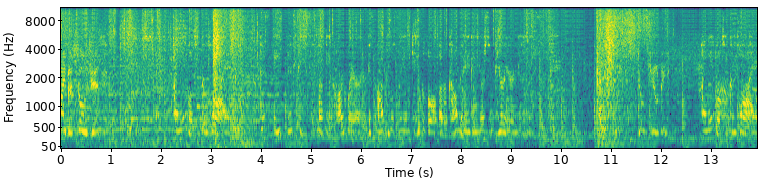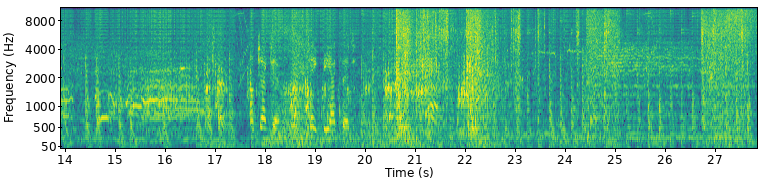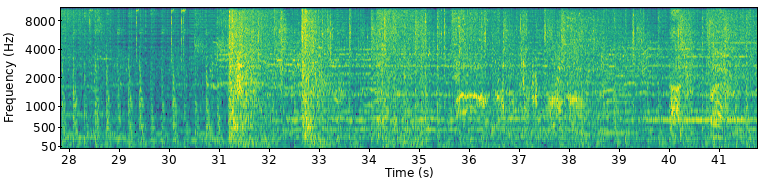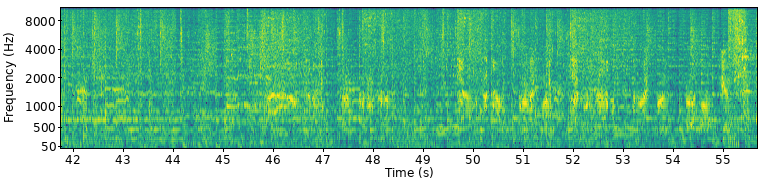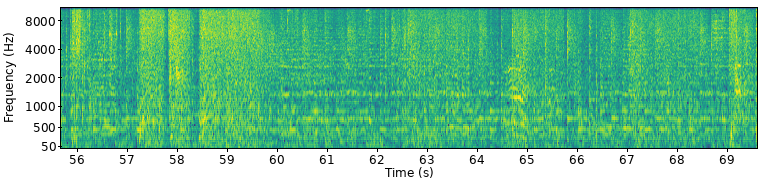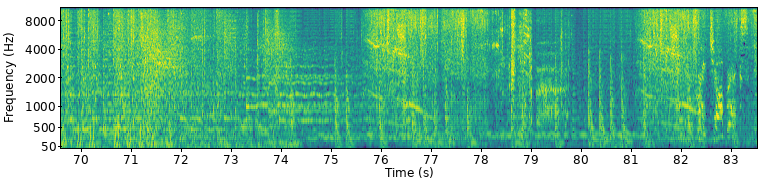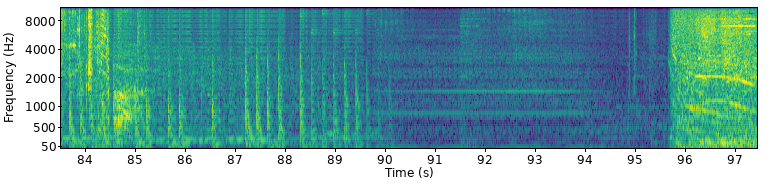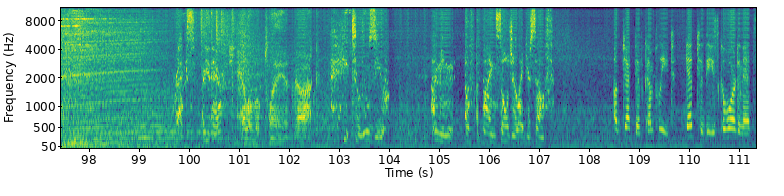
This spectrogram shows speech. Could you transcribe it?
cyber soldiers! Unable to comply. This 8-bit piece of fucking hardware is obviously incapable of accommodating your superior needs. Don't kill me! Unable to comply. Objective. Take the exit. Ah. Rex, are you there? Hell of a plan, Doc. I hate to lose you. I mean, a, a fine soldier like yourself. Objective complete. Get to these coordinates.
